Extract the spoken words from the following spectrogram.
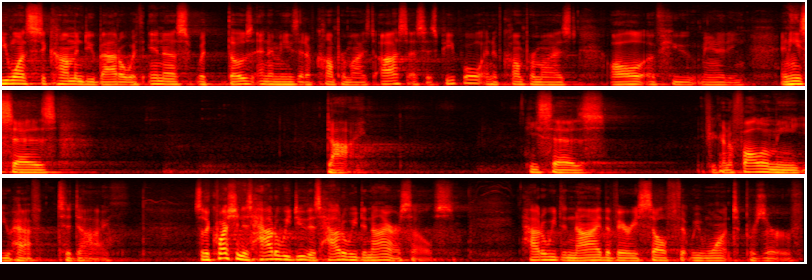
He wants to come and do battle within us with those enemies that have compromised us as his people and have compromised all of humanity. And he says, Die. He says, If you're going to follow me, you have to die. So the question is, how do we do this? How do we deny ourselves? How do we deny the very self that we want to preserve?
